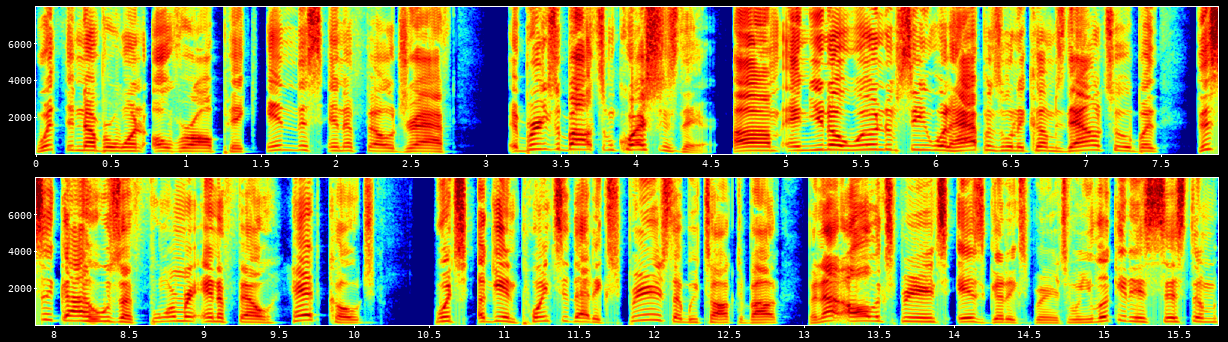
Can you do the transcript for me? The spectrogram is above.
with the number one overall pick in this NFL draft. It brings about some questions there. Um, and you know, we'll end up seeing what happens when it comes down to it. But this is a guy who's a former NFL head coach, which again points to that experience that we talked about. But not all experience is good experience. When you look at his system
